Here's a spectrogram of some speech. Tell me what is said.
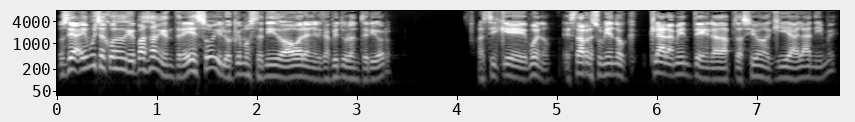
O sea, hay muchas cosas que pasan entre eso y lo que hemos tenido ahora en el capítulo anterior. Así que, bueno, está resumiendo claramente en la adaptación aquí al anime.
